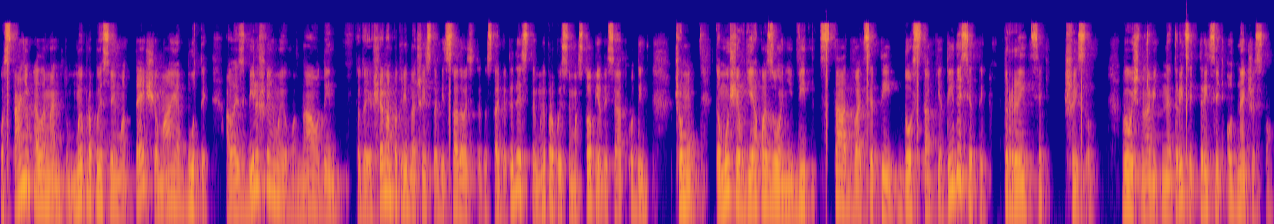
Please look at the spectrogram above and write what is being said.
Останнім елементом ми прописуємо те, що має бути, але збільшуємо його на 1. Тобто, якщо нам потрібно числа від 120 до 150, ми прописуємо 151. Чому? Тому що в діапазоні від 120 до 150 30 чисел. Вибачте, навіть не 30, 31 число.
